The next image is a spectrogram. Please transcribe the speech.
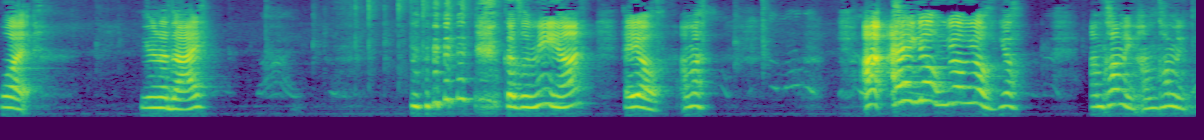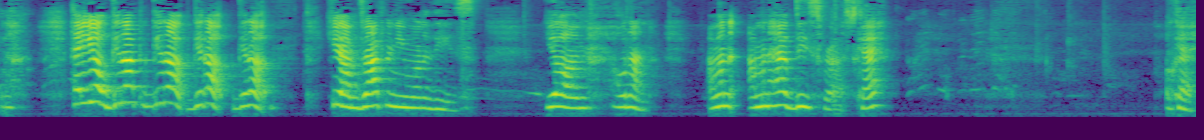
What? You're gonna die? Cause of me, huh? Hey yo, I'm a I, hey yo, yo, yo, yo. I'm coming, I'm coming. Hey, yo, get up, get up, get up, get up. Here, I'm dropping you one of these. Yo, I'm, hold on. I'm gonna, I'm gonna have these for us, okay? Okay.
